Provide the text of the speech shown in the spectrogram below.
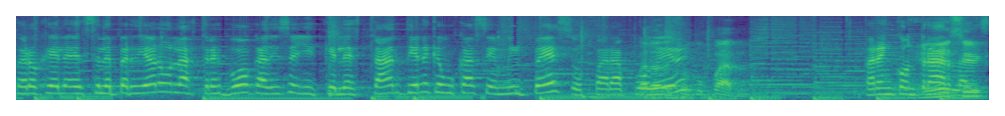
pero que le- se le perdieron las tres bocas, dice y que le están, tiene que buscar 100 mil pesos para Para poder, desocuparlo. Para Es encontrarla. decir, dice.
